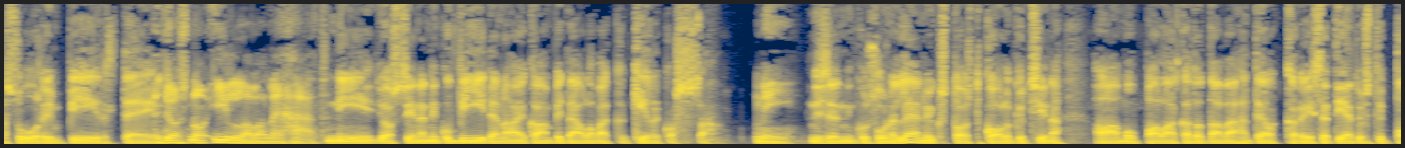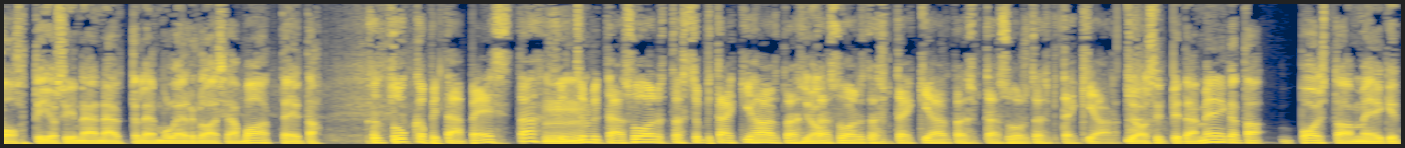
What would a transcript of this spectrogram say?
suurin piirtein. Jos ne on illalla ne häät. Niin, jos siinä niin kuin viiden aikaan pitää olla vaikka kirkossa, Niin. niin se niin kuin suunnilleen 11.30 siinä aamupala, katsotaan vähän telkkaria. Se tietysti pohtii jo siinä ja näyttelee mulle erilaisia vaatteita. Kato, tukka pitää pestä, mm-hmm. sitten se pitää suoristaa, se pitää kihartaa, se pitää suoristaa, se pitää kihartaa, se pitää suoristaa, se pitää kihartaa. Joo, sit pitää meikata, poistaa meikit,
